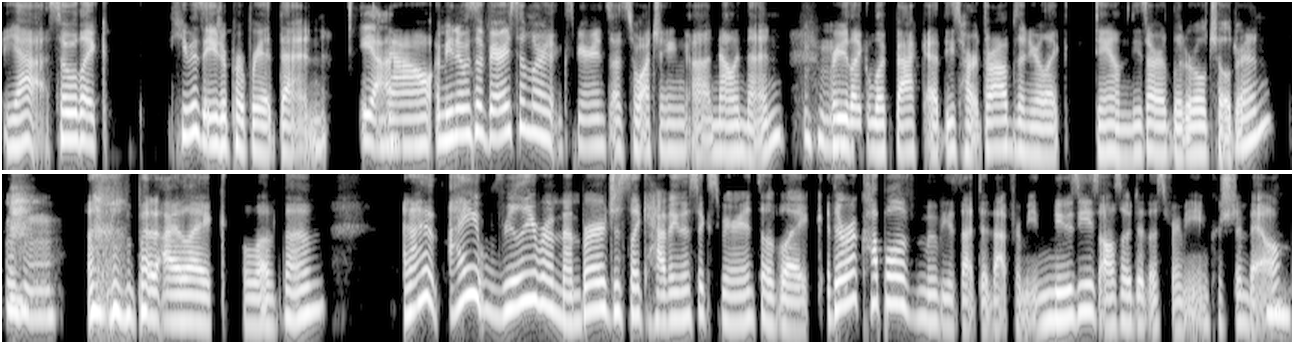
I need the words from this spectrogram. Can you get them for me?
Yeah. So like he was age appropriate then. Yeah. Now, I mean, it was a very similar experience as to watching uh, Now and Then, Mhm. where you like look back at these heartthrobs and you're like, damn, these are literal children. Mhm. but I like loved them. And I I really remember just like having this experience of like there were a couple of movies that did that for me. Newsies also did this for me and Christian Bale, Mm.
